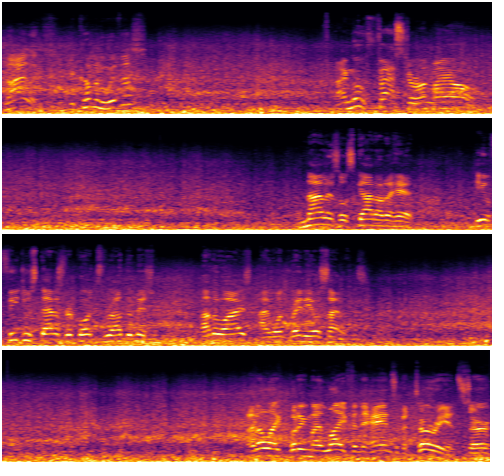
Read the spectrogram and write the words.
Nihlus, you coming with us? I move faster on my own. Nihlus will scout out ahead. He'll feed you status reports throughout the mission. Otherwise, I want radio silence. I don't like putting my life in the hands of a Turian, sir.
